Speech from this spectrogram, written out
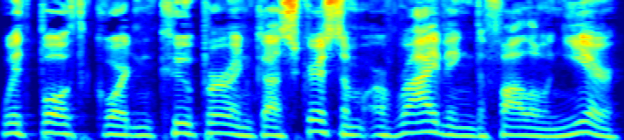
with both Gordon Cooper and Gus Grissom arriving the following year.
